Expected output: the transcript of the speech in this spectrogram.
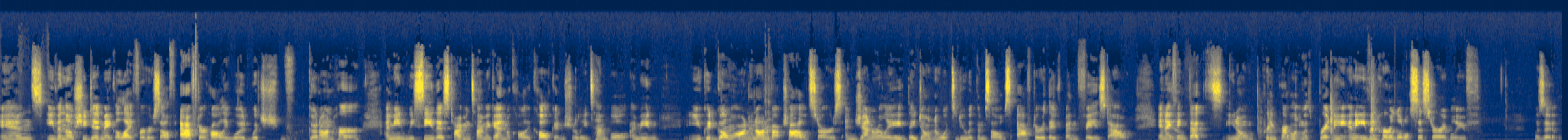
And even though she did make a life for herself after Hollywood, which good on her, I mean, we see this time and time again Macaulay Culkin, Shirley Temple. I mean, you could go Right, on and on right. about child stars, and generally they don't know what to do with themselves after they've been phased out. And I Yeah. think that's you know pretty prevalent with Britney, and even her little sister, I believe. Was it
